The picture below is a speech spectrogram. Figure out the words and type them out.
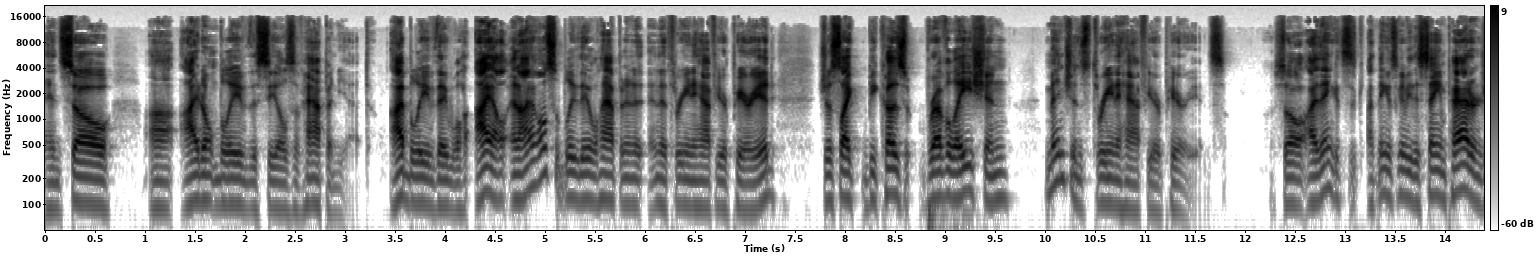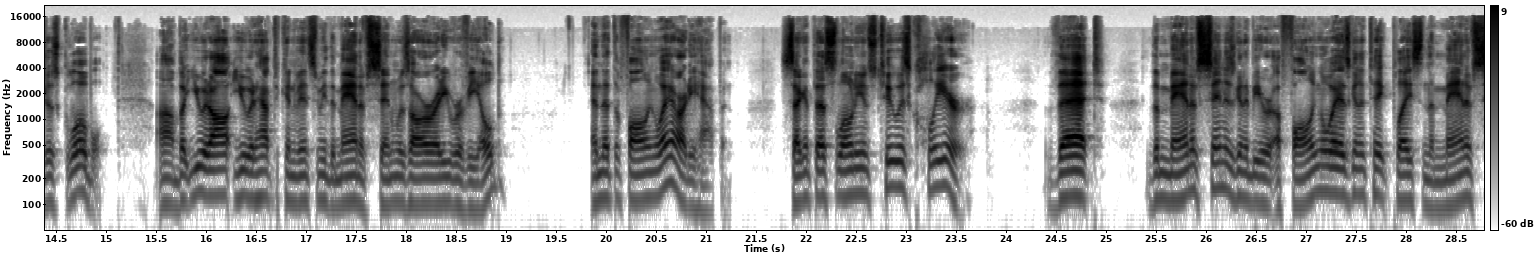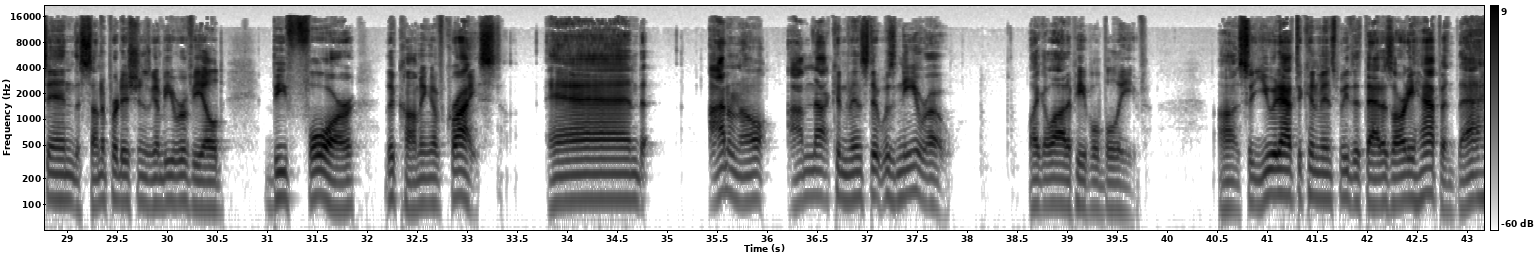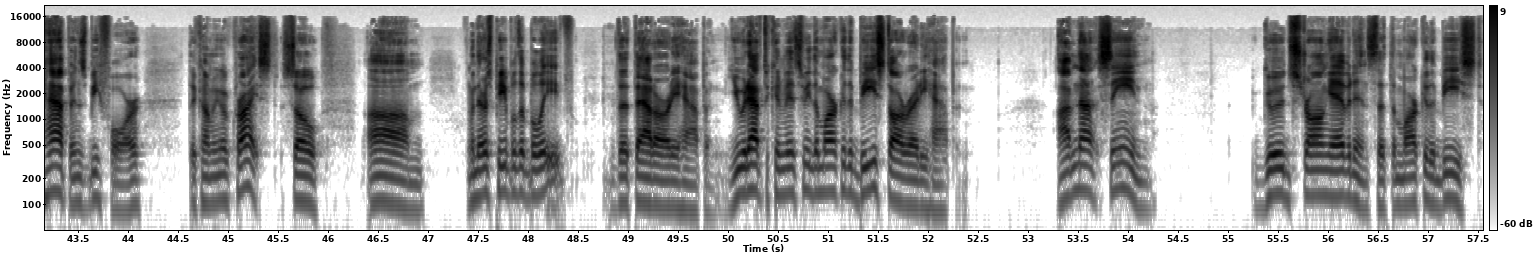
and so uh, I don't believe the seals have happened yet. I believe they will. I and I also believe they will happen in a, in a three and a half year period, just like because Revelation mentions three and a half year periods. So I think it's I think it's going to be the same pattern, just global. Uh, but you would all you would have to convince me the man of sin was already revealed, and that the falling away already happened. Second Thessalonians two is clear that the man of sin is going to be a falling away is going to take place, and the man of sin, the son of perdition, is going to be revealed before the coming of Christ. And I don't know. I'm not convinced it was Nero, like a lot of people believe. Uh, so you would have to convince me that that has already happened. That happens before the coming of Christ. So, um, and there's people that believe that that already happened. You would have to convince me the mark of the beast already happened. I've not seen good, strong evidence that the mark of the beast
